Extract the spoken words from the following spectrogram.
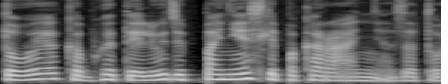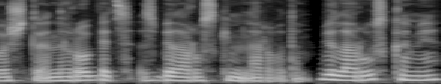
тое каб гэтыя людзі панеслі пакарання за тое што яны робяць з беларускім народам. Беларускамі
